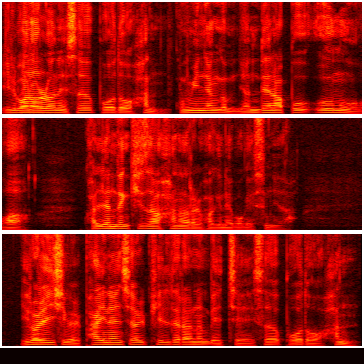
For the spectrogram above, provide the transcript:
일본 언론에서 보도한 국민연금 연대 납부 의무와 관련된 기사 하나를 확인해 보겠습니다. 1월 20일 파이낸셜 필드라는 매체에서 보도한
